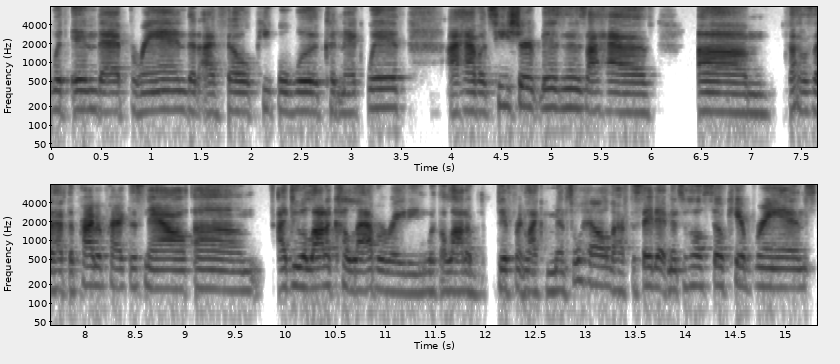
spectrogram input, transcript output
within that brand that I felt people would connect with. I have a t-shirt business. I have um I have the private practice now. Um, I do a lot of collaborating with a lot of different like mental health. I have to say that mental health self-care brands.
